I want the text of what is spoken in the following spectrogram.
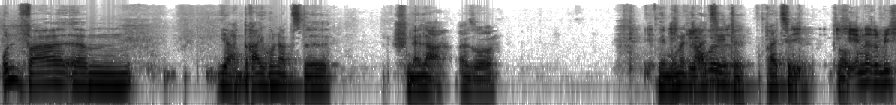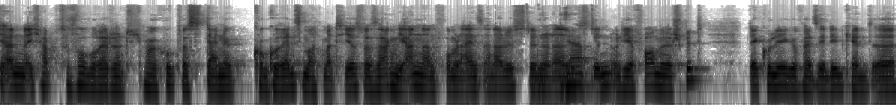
und war ähm, ja 300 schneller, also im Moment Ich glaube, 13. 13. Ich, ich erinnere mich an, ich habe zur Vorbereitung natürlich mal geguckt, was deine Konkurrenz macht, Matthias. Was sagen die anderen Formel 1 Analystinnen und Analystinnen? Und hier Formel Schmidt, der Kollege, falls ihr den kennt, äh,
